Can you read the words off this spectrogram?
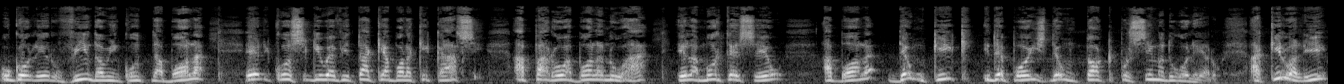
o goleiro vindo ao encontro da bola, ele conseguiu evitar que a bola quicasse, aparou a bola no ar, ele amorteceu, a bola deu um kick e depois deu um toque por cima do goleiro. Aquilo ali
